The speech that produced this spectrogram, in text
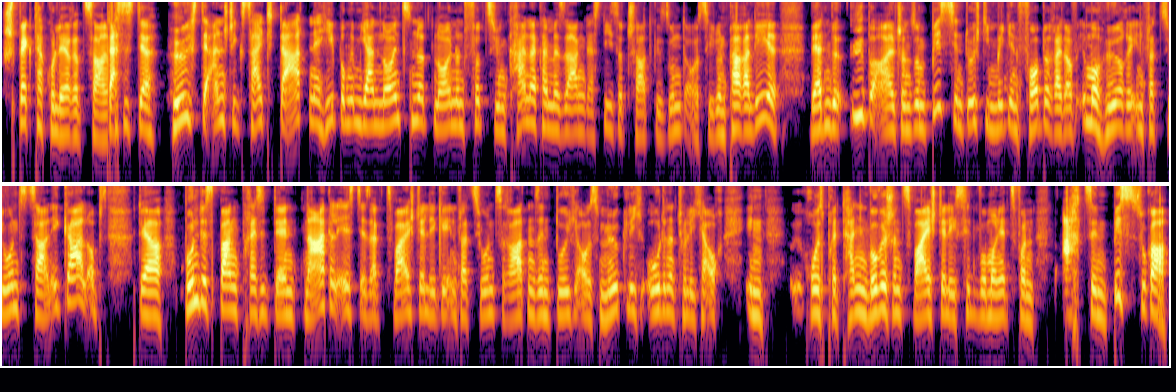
spektakuläre Zahlen. Das ist der höchste Anstieg seit Datenerhebung im Jahr 1949 und keiner kann mir sagen, dass dieser Chart gesund aussieht. Und parallel werden wir überall schon so ein bisschen durch die Medien vorbereitet auf immer höhere Inflationszahlen. Egal, ob es der Bundesbankpräsident Nagel ist, der sagt, zweistellige Inflationsraten sind durchaus möglich oder natürlich auch in Großbritannien, wo wir schon zweistellig sind, wo man jetzt von 18 bis sogar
